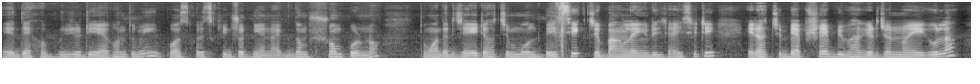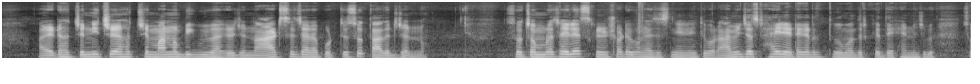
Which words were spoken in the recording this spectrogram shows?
এ দেখো, ভিডিওটি এখন তুমি পজ করে স্ক্রিনশট নিয়ে নাও, একদম সম্পূর্ণ। তোমাদের যে, এটা হচ্ছে মূল বেসিক যে, বাংলা, ইংরেজি আইসিটি এটা হচ্ছে ব্যবসায় বিভাগের জন্য এইগুলা আর এটা হচ্ছে নিচে হচ্ছে মানবিক বিভাগের জন্য আর্টসে যারা পড়তেছো তাদের জন্য। সো তোমরা চাইলে স্ক্রিনশট এবং অ্যাসেস নিয়ে নিতে পারো। আমি জাস্ট হাই এটাকে তোমাদেরকে দেখে নিয়ে সো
